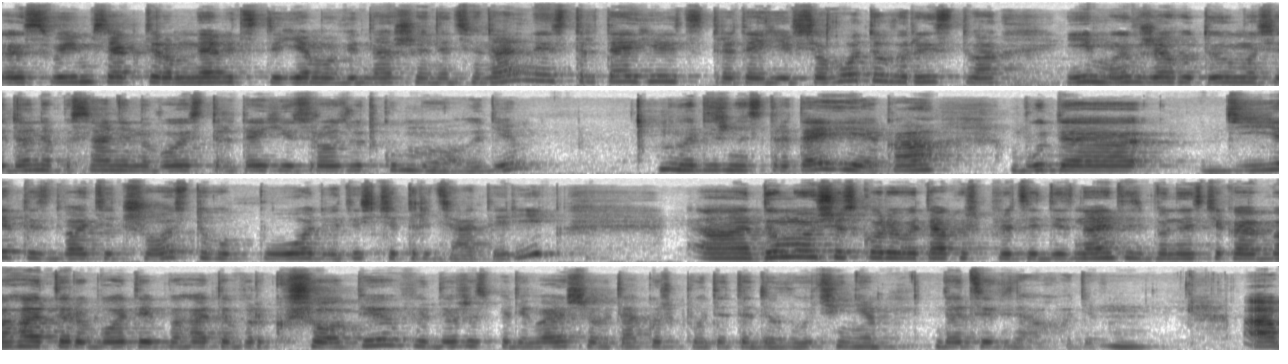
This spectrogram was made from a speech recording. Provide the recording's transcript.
е, своїм сектором не відстаємо від нашої національної стратегії, стратегії всього товариства, і ми вже готуємося до написання нової стратегії з розвитку молоді. Молодіжна стратегія, яка буде діяти з 26 по 2030 рік. Думаю, що скоро ви також про це дізнаєтесь, бо нас чекає багато роботи і багато воркшопів. Дуже сподіваюся, що ви також будете долучені до цих заходів. А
